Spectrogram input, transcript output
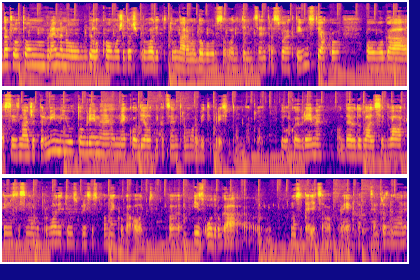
dakle, u tom vremenu bilo ko može doći provoditi tu naravno u dogovoru sa voditeljem centra svoje aktivnosti. Ako ovoga se iznađe termin i u to vrijeme neko od djelatnika centra mora biti prisutan. Dakle, bilo koje vrijeme od 9 do 22 aktivnosti se mogu provoditi uz prisustvo nekoga od e, iz udruga e, nositeljica ovog projekta Centra za mlade.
